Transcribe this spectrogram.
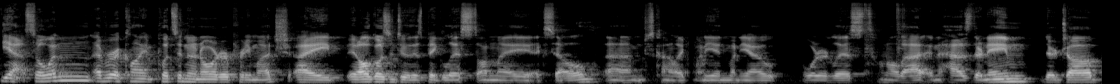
Yeah, so whenever a client puts in an order, pretty much, I it all goes into this big list on my Excel, um, just kind of like money in, money out, order list, and all that, and it has their name, their job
